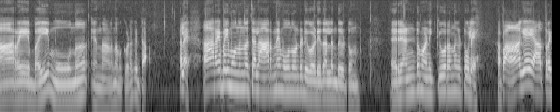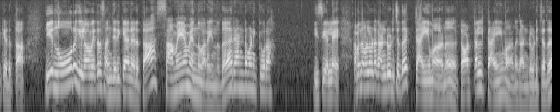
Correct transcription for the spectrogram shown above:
ആറ് ബൈ മൂന്ന് എന്നാണ് നമുക്കിവിടെ കിട്ടുക അല്ലേ? ആറ് ബൈ മൂന്ന് എന്ന് വെച്ചാൽ ആറിനെ മൂന്ന് കൊണ്ട് ഡിവൈഡ് ചെയ്താൽ എന്ത് കിട്ടും? രണ്ട് മണിക്കൂർ എന്ന് കിട്ടൂലേ? അപ്പോൾ ആകെ യാത്രയ്ക്കെടുത്ത ഈ നൂറ് കിലോമീറ്റർ സഞ്ചരിക്കാൻ എടുത്ത സമയം എന്ന് പറയുന്നത് രണ്ട് മണിക്കൂറാ. ഈസി അല്ലേ? അപ്പം നമ്മളിവിടെ കണ്ടുപിടിച്ചത് ടൈമാണ് ടോട്ടൽ ടൈമാണ് കണ്ടുപിടിച്ചത്.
